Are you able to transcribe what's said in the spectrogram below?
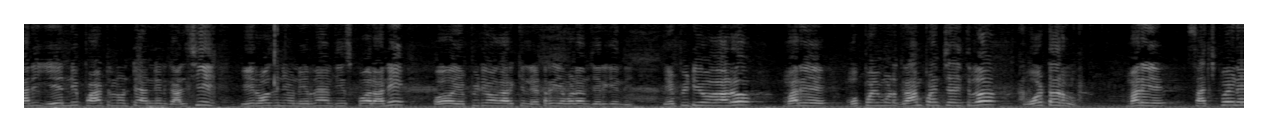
కానీ ఎన్ని పార్టీలు ఉంటే అన్ని కలిసి ఈ రోజు నీవు నిర్ణయం తీసుకోవాలని ఓ ఎంపీడీఓ గారికి లెటర్ ఇవ్వడం జరిగింది. ఎంపీడీఓ గారు మరి ముప్పై మూడు గ్రామ పంచాయతీలో ఓటర్లు. మరి చచ్చిపోయిన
